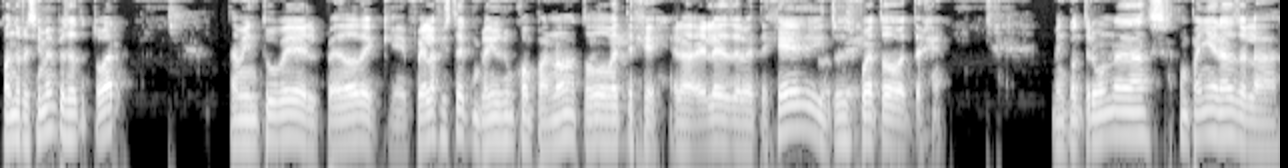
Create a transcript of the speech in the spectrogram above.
Cuando recién me empecé a tatuar, también tuve el pedo de que fue a la fiesta de cumpleaños de un compa, ¿no? A todo BTG. Era, él es del BTG y entonces Ok. fue a todo BTG. Me encontré unas compañeras de la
